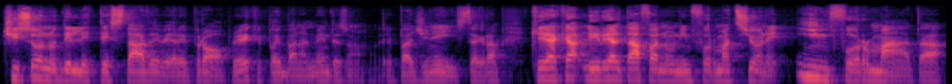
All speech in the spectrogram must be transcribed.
ci sono delle testate vere e proprie, che poi banalmente sono delle pagine Instagram, che in realtà fanno un'informazione informata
